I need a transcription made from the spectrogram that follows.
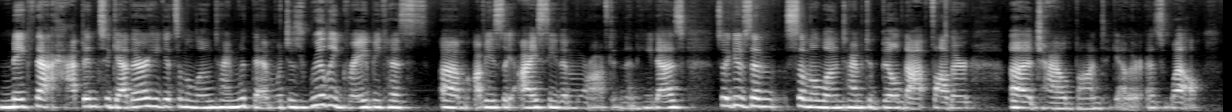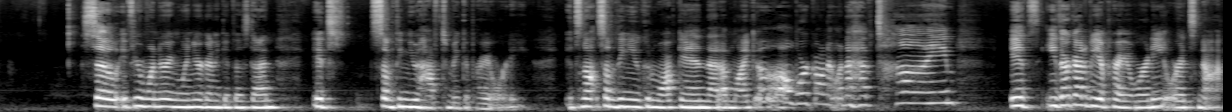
make that happen together. He gets some alone time with them, which is really great because um, obviously I see them more often than he does. So it gives them some alone time to build that father uh, child bond together as well. So if you're wondering when you're going to get this done, it's something you have to make a priority. It's not something you can walk in that I'm like, oh, I'll work on it when I have time. It's either got to be a priority or it's not.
